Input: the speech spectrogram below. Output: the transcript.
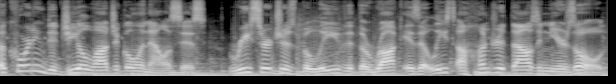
According to geological analysis, researchers believe that the rock is at least 100,000 years old,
